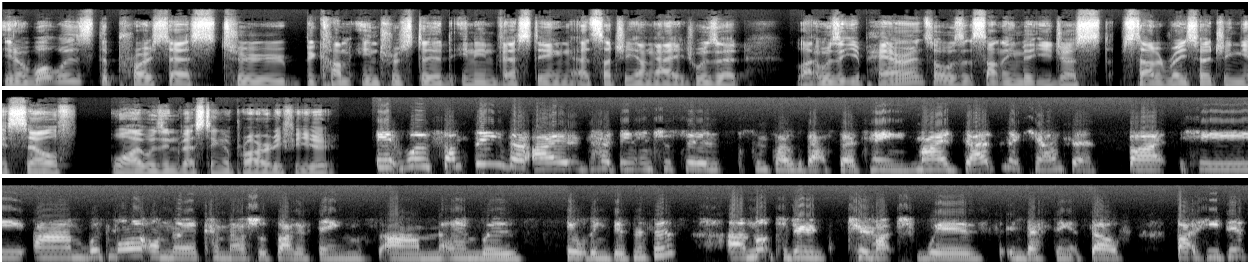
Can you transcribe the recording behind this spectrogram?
You know, what was the process to become interested in investing at such a young age? Was it like, was it your parents or was it something that you just started researching yourself? Why was investing a priority for you? It was something that I had been interested in since I was about 13. My dad's an accountant, but he um, was more on the commercial side of things um, and was building businesses, um, not to do too much with investing itself. But he did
